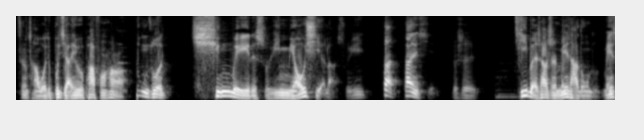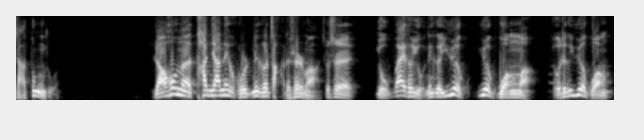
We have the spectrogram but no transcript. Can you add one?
正常，我就不讲，因为我怕封号。动作轻微的，属于描写了，属于淡淡写，就是基本上是没啥动作，没啥动作。然后呢，他家那个活那个咋的事嘛，就是有外头有那个月月光嘛，有这个月光，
